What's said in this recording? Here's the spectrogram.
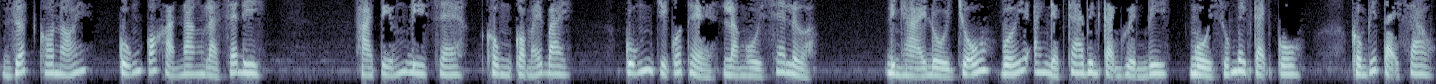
Rất khó nói, cũng có khả năng là sẽ đi. Hai tiếng đi xe, không có máy bay, cũng chỉ có thể là ngồi xe lửa. Đình Hải đổi chỗ với anh đẹp trai bên cạnh Huyền Vi, ngồi xuống bên cạnh cô. Không biết tại sao,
